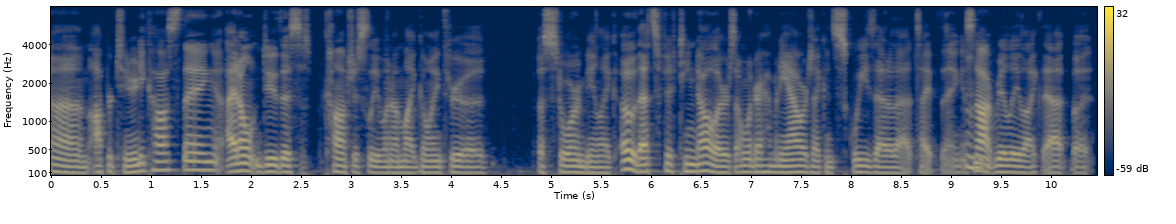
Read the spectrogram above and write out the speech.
um, opportunity cost thing. I don't do this consciously when I'm like going through a, a store and being like, oh, that's fifteen dollars. I wonder how many hours I can squeeze out of that type thing. It's not really like that, but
